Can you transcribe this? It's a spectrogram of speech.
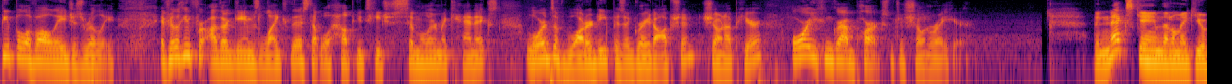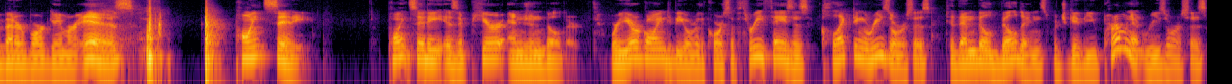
people of all ages, really. If you're looking for other games like this that will help you teach similar mechanics, Lords of Waterdeep is a great option, shown up here, or you can grab Parks, which is shown right here. The next game that'll make you a better board gamer is Point City. Point City is a pure engine builder where you're going to be over the course of three phases collecting resources to then build buildings, which give you permanent resources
